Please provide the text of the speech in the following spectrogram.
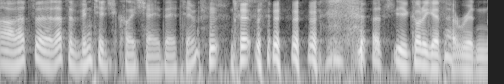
Oh, that's a that's a vintage cliche there, Tim. that's you've got to get that written.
